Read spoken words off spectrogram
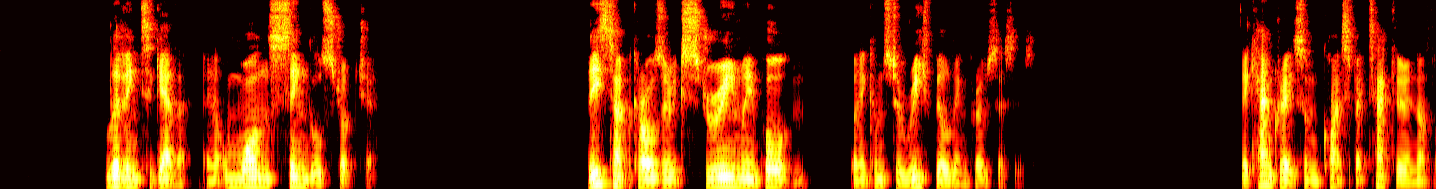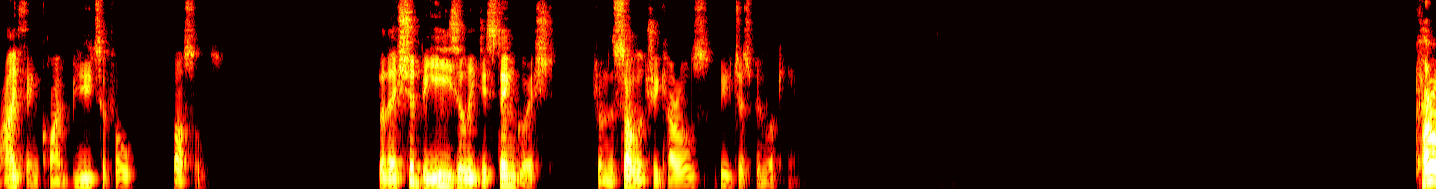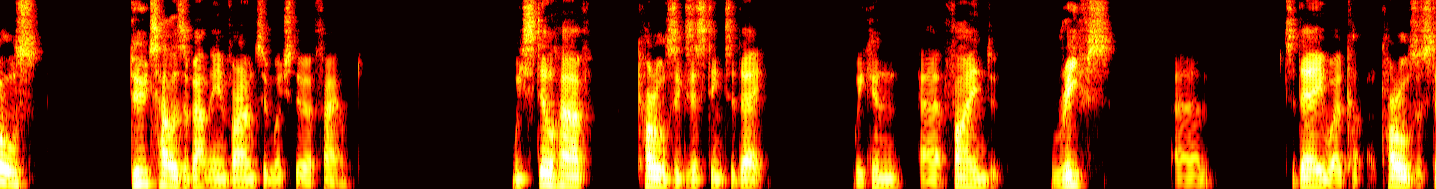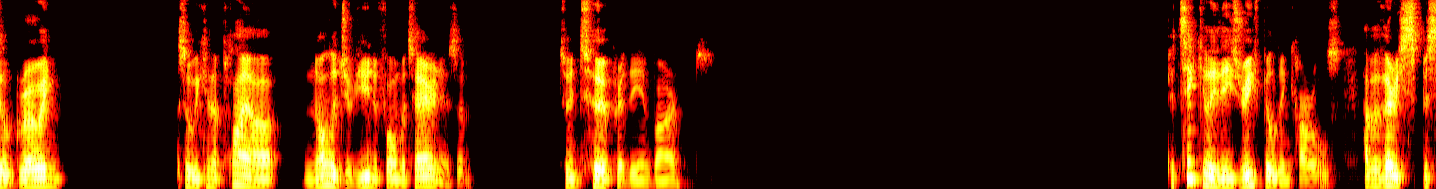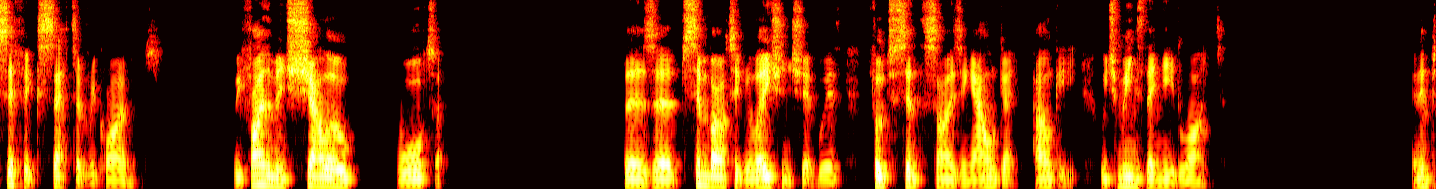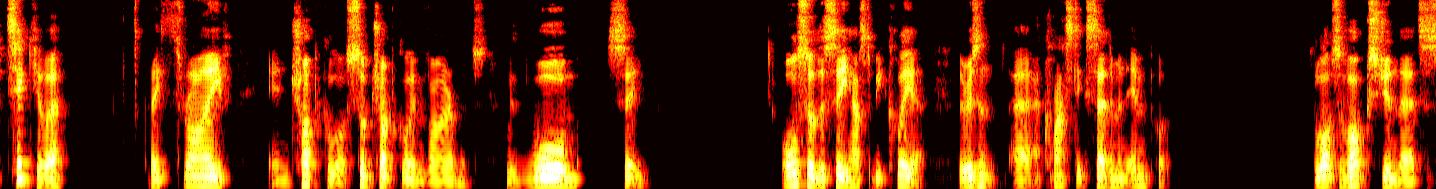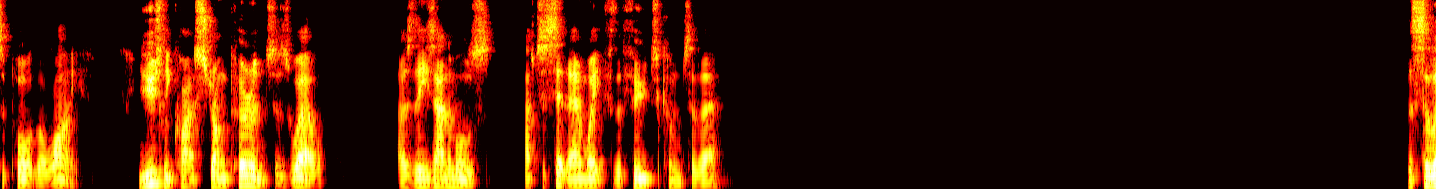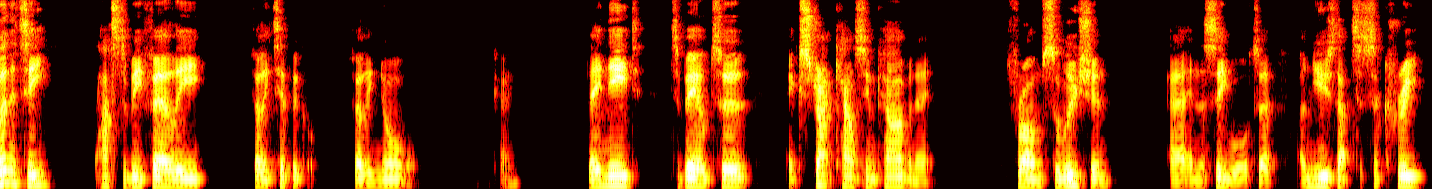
living together in one single structure. These type of corals are extremely important when it comes to reef building processes. They can create some quite spectacular and I think quite beautiful fossils. But they should be easily distinguished from the solitary corals we've just been looking at. Corals do tell us about the environment in which they were found. We still have corals existing today. We can uh, find reefs um, today where co corals are still growing, so we can apply our knowledge of uniformitarianism to interpret the environment. Particularly these reef building corals have a very specific set of requirements. We find them in shallow water. There's a symbiotic relationship with photosynthesizing algae, algae, which means they need light. And in particular, they thrive in tropical or subtropical environments with warm sea. Also, the sea has to be clear. There isn't a, clastic sediment input. There's lots of oxygen there to support the life. Usually quite a strong currents as well, as these animals have to sit there and wait for the food to come to them. The salinity has to be fairly, fairly typical, fairly normal. Okay, they need to be able to extract calcium carbonate from solution uh, in the seawater and use that to secrete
